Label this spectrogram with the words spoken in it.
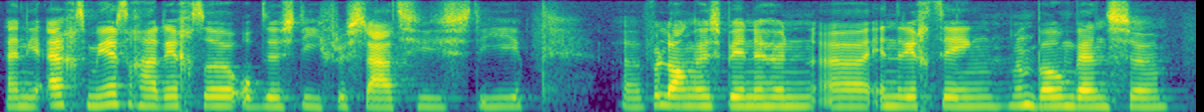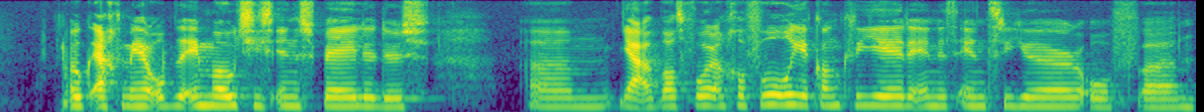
En je echt meer te gaan richten op dus die frustraties, die uh, verlangens binnen hun uh, inrichting, hun woonwensen. Ook echt meer op de emoties inspelen. Dus um, ja, wat voor een gevoel je kan creëren in het interieur. Of um,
